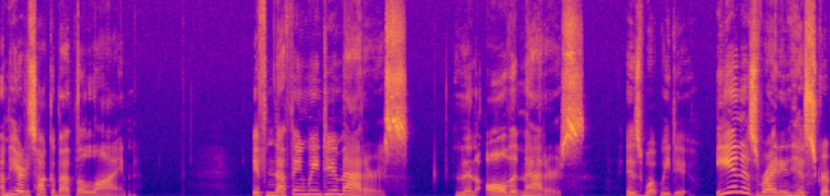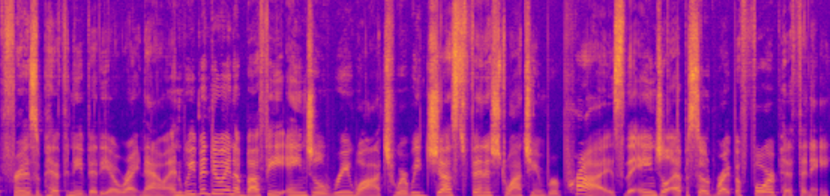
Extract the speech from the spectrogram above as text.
I'm here to talk about the line. If nothing we do matters, then all that matters is what we do. Ian is writing his script for his Epiphany video right now, and we've been doing a Buffy Angel rewatch where we just finished watching Reprise, the Angel episode right before Epiphany.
